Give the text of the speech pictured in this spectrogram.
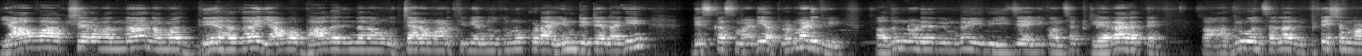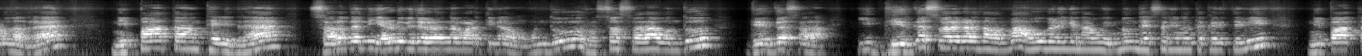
ಯಾವ ಅಕ್ಷರವನ್ನ ನಮ್ಮ ದೇಹದ ಯಾವ ಭಾಗದಿಂದ ನಾವು ಉಚ್ಚಾರ ಮಾಡ್ತೀವಿ ಅನ್ನೋದನ್ನು ಕೂಡ ಇನ್ ಡಿಟೇಲ್ ಆಗಿ ಡಿಸ್ಕಸ್ ಮಾಡಿ ಅಪ್ಲೋಡ್ ಮಾಡಿದ್ವಿ. ಸೊ ಅದನ್ನ ನೋಡಿದ್ರೆ ನಿಮ್ಗೆ ಇದು ಈಸಿಯಾಗಿ ಕಾನ್ಸೆಪ್ಟ್ ಕ್ಲಿಯರ್ ಆಗತ್ತೆ. ಸೊ ಆದ್ರೂ ಒಂದ್ಸಲ ರಿಪಿಟೇಷನ್ ಮಾಡೋದಾದ್ರೆ, ನಿಪಾತ ಅಂತ ಹೇಳಿದ್ರೆ ಸ್ವರದಲ್ಲಿ ಎರಡು ವಿಧಗಳನ್ನ ಮಾಡ್ತೀವಿ ನಾವು. ಒಂದು ಹ್ರಸ್ವ ಸ್ವರ, ಒಂದು ದೀರ್ಘ ಸ್ವರ ಈ ದೀರ್ಘ ಸ್ವರಗಳದಾವಲ್ವಾ ಅವುಗಳಿಗೆ ನಾವು ಇನ್ನೊಂದು ಹೆಸರು ಏನಂತ ಕರಿತೀವಿ? ನಿಪಾತ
